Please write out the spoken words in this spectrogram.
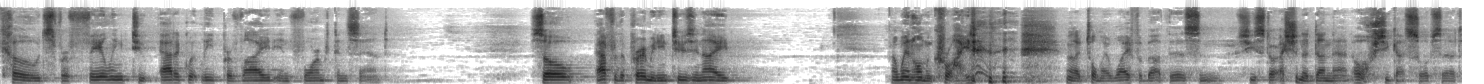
codes for failing to adequately provide informed consent. So, after the prayer meeting Tuesday night, I went home and cried. and I told my wife about this, and she started, I shouldn't have done that. Oh, she got so upset.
